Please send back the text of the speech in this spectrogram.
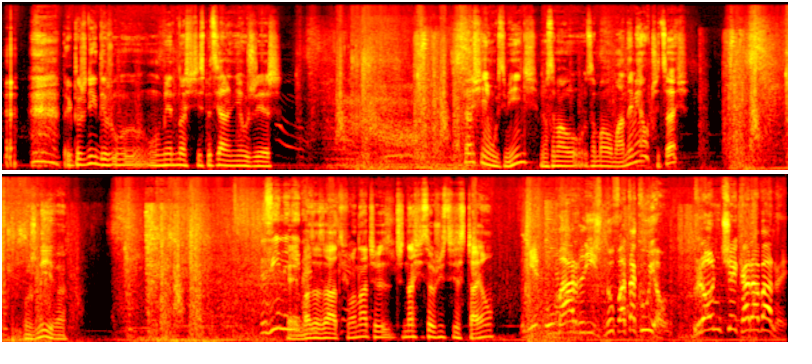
tak to już nigdy już umiejętności specjalnie nie użyjesz. To się nie mógł zmienić? Miał za mało, za mało many miał, czy coś? Możliwe. Będą baza załatwiona. Czy, czy nasi sojusznicy się zczają? Nie umarli znów atakują! Brońcie karawany!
